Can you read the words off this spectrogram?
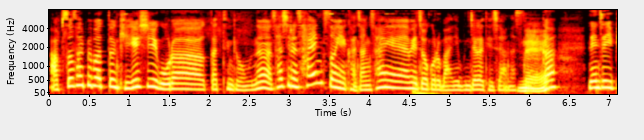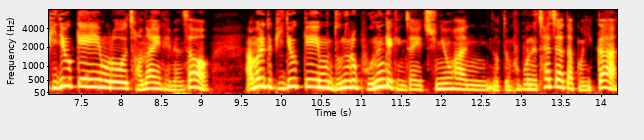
앞서 살펴봤던 기계식 오락 같은 경우는 사실은 사행성이 가장 사회적으로 많이 문제가 되지 않았습니까? 네. 근데 이제 이 비디오 게임으로 전환이 되면서 아무래도 비디오 게임은 눈으로 보는 게 굉장히 중요한 어떤 부분을 차지하다 보니까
